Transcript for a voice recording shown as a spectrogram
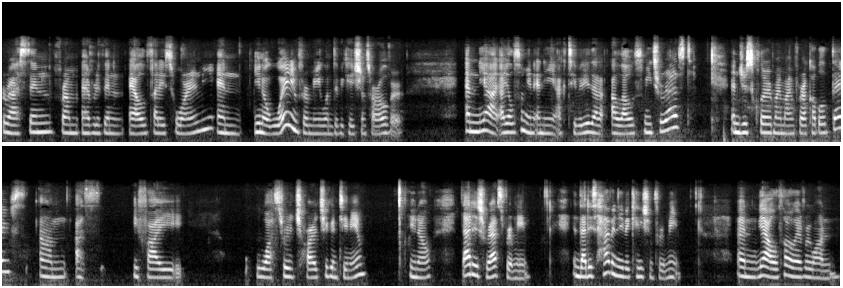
resting from everything else that is worrying me and you know waiting for me when the vacations are over. And yeah i also mean any activity that allows me to rest and just clear my mind for a couple of days um, as if i was to recharge to continue you know that is rest for me. And that is having a vacation for me. And yeah although everyone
